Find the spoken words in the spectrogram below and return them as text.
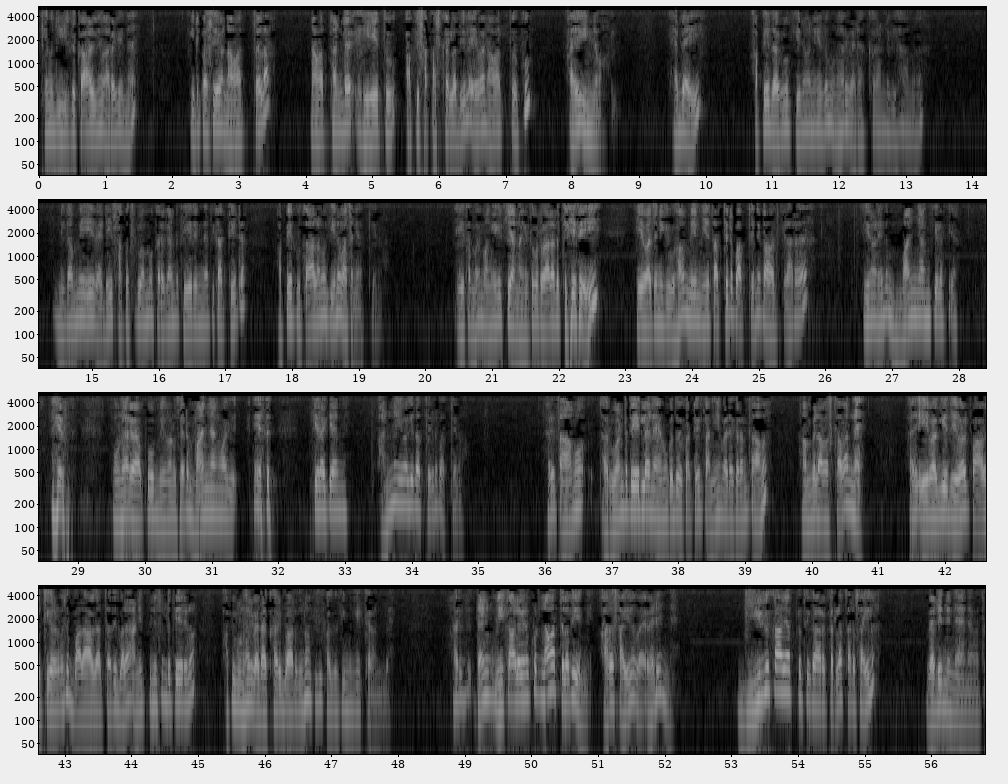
එහෙම දීර්ඝ කාලිනව අරගෙන ඊට පස්සේ ඒවා නවත්තලා නවත්තන්න හේතු අපි සකස් කරලා දීලා ඒවා නවත්වපු අය ඉන්නවා. හැබැයි අපේ දරුවෝ කියනවා නේද මොන හරි වැඩක් කරන්න ගියාම නිකම් මේ මේ වැඩේ සකසුරුවම්ම කරගන්න තේරෙන්නේ නැති කට්ටියට අපේ පුතාලම කියන වචනයක් තියෙනවා. ඒ තමයි මම ඒක කියන්නම්. එතකොට ඔයාලට තේරෙයි මේ වචනේ කිව්වහම මේ මේ தත්ත්වයටපත් වෙන්නේ කවද්ද කියලා. අර කියනවා නේද මඤ්ඤං කියලා කියන්නේ. නේද? මොන හරි ආපුව මේ මනුස්සයාට මඤ්ඤං වගේ නේද? කියලා කියන්නේ. අන්න ඒ වගේ தත්ත්වයකටපත් වෙනවා. හරි තාම දරුවන්ට තේරිලා නැහැ. මොකද ඔය කටේ තනියම වැඩ කරන්න තාම හම්බෙලා අවස්ථාවක් නැහැ. හරි ඒ වගේ දේවල් පාවිච්චි කරලා පස්සේ බලාගත්තාද බලා අනිත් මිනිසුන්ට තේරෙනවා අපි මොන හරි වැඩක් හරි බාර දුන්නා කිසි වගකීමක් කරන්න බෑ. හරිද? දැන් මේ කාලේ වෙනකොට නවත්තලා තියෙන්නේ. අර සෛල වැඩෙන්නේ නැහැ. දීර්ඝ කාලයක් ප්‍රතිකාර කරලා අර සෛල වැඩෙන්නේ නැහැ නැවත.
